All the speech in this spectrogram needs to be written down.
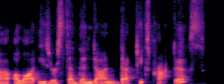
uh, a lot easier said than done. That takes practice.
